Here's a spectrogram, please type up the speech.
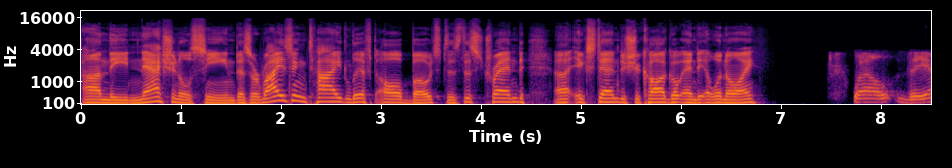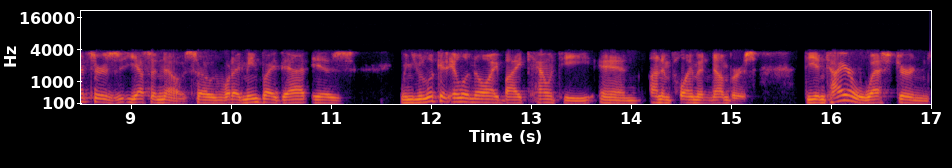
on the national scene, does a rising tide lift all boats? Does this trend uh, extend to Chicago and Illinois? Well, the answer is yes and no. So, what I mean by that is when you look at Illinois by county and unemployment numbers, the entire western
